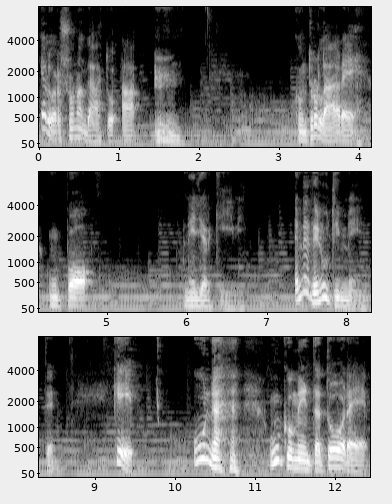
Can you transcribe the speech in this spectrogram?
e allora sono andato a controllare un po' negli archivi. E mi è venuto in mente che un, un commentatore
